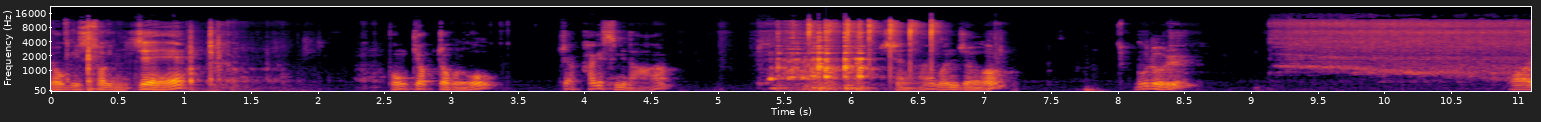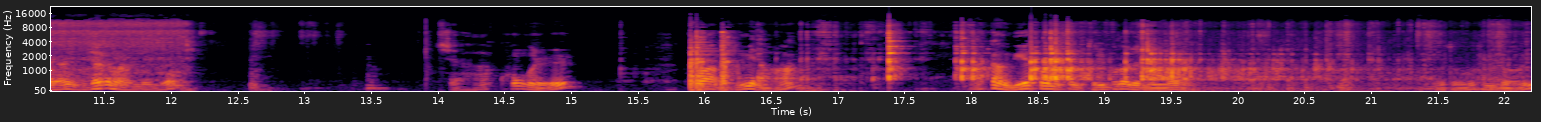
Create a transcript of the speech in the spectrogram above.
여기서 이제 본격적으로 시작하겠습니다. 자, 먼저 물을 아, 양이 무지하게 많은데 이거? 자, 콩을 포함을 합니다. 약간 위에 거는 좀덜 불어졌는데 이것도 한번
